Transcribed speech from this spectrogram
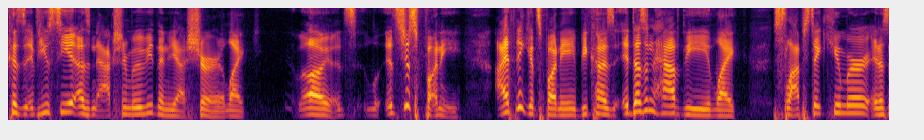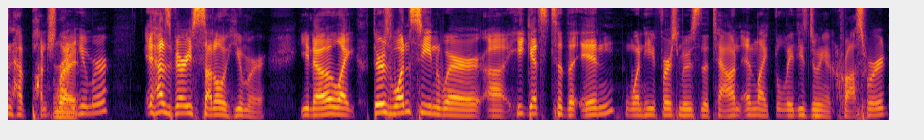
cuz if you see it as an action movie, then yeah, sure, like uh, it's it's just funny. I think it's funny because it doesn't have the like slapstick humor, it doesn't have punchline Right. humor. It has very subtle humor. You know, like there's one scene where uh, he gets to the inn when he first moves to the town and like the lady's doing a crossword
